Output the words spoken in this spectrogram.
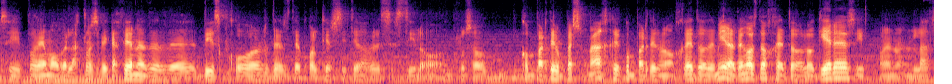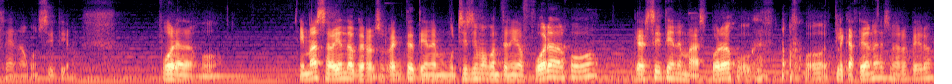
sí, podríamos ver las clasificaciones desde Discord, desde cualquier sitio de ese estilo. Incluso compartir un personaje, compartir un objeto de mira, tengo este objeto, ¿lo quieres? Y poner un enlace en algún sitio. Fuera del juego. Y más sabiendo que Resurrected tiene muchísimo contenido fuera del juego, que sí tiene más fuera del juego que juego. Explicaciones, me refiero.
